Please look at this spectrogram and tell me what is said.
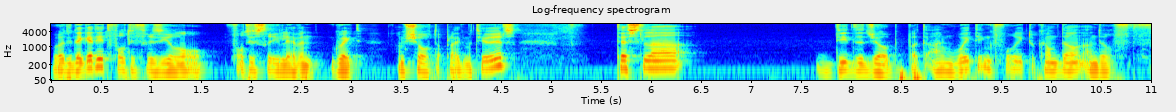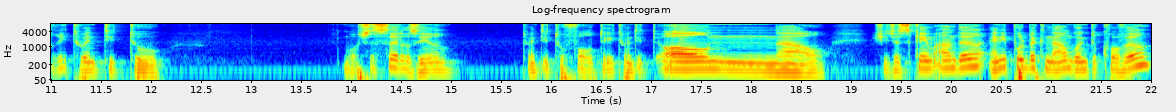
where did I get it? 43.0, 43.11. Great. I'm short applied materials. Tesla did the job, but I'm waiting for it to come down under 322. Watch the sellers here. 2240, 20. Oh, now. She just came under. Any pullback now, I'm going to cover.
